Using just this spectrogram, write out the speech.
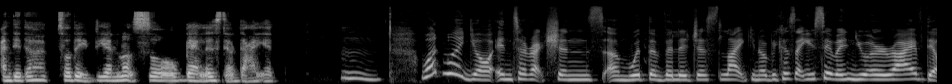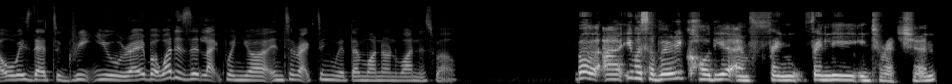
and they don't have, so they, they are not so balanced their diet. Mm. What were your interactions um, with the villagers like? You know, because like you say, when you arrive, they're always there to greet you, right? But what is it like when you're interacting with them one on one as well? Well, uh, it was a very cordial and friend, friendly interaction.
